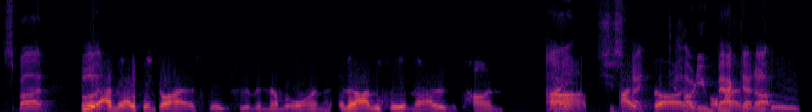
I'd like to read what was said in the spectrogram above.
spot, but yeah, I mean, I think Ohio State should have been number one, and then obviously it matters a ton. I, Um, just, I I, how do you back Ohio that up? State-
